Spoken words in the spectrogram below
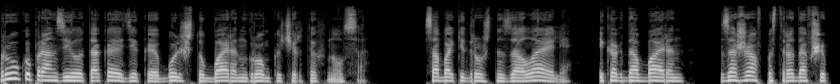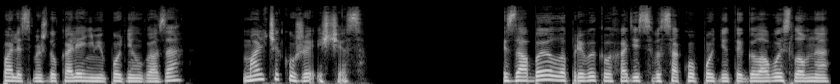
Руку пронзила такая дикая боль, что Байрон громко чертыхнулся. Собаки дружно залаяли, и когда Байрон, зажав пострадавший палец между коленями, поднял глаза, мальчик уже исчез. Изабелла привыкла ходить с высоко поднятой головой, словно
